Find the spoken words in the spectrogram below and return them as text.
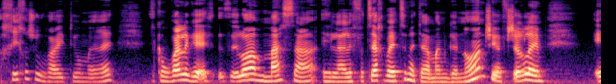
הכי חשובה הייתי אומרת, זה כמובן לגייס, זה לא המסה, אלא לפצח בעצם את המנגנון שיאפשר להם אה,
